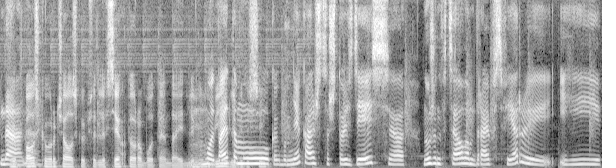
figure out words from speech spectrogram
Да, да. Палочка-выручалочка вообще для всех, кто работает, да, и для Мгм. B2B, Вот, поэтому, B2C. как бы, мне кажется, что здесь э, нужен в целом драйв сферы и...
